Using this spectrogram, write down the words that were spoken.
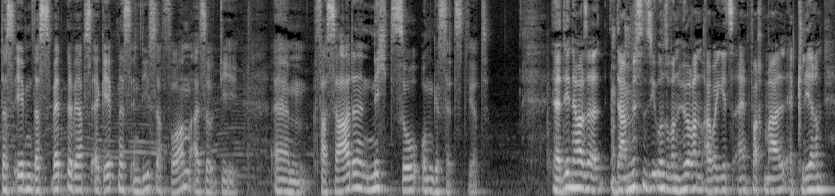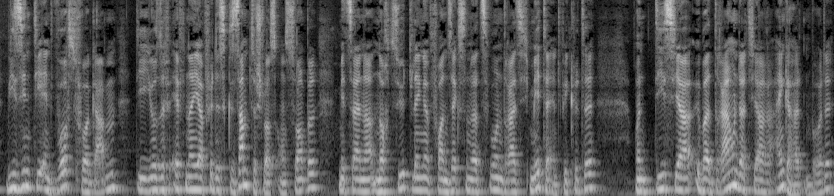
dass eben das Wettbewerbsergebnis in dieser Form, also die ähm, Fassade, nicht so umgesetzt wird. Herr Denhauser, da müssen Sie unseren Hörern aber jetzt einfach mal erklären, wie sind die Entwurfsvorgaben, die Josef Effner ja für das gesamte Schlossensemble mit seiner Nord-Süd-Länge von 632 Meter entwickelte und dies ja über 300 Jahre eingehalten wurde.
